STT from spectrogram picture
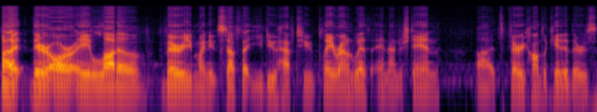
but there are a lot of very minute stuff that you do have to play around with and understand. Uh, it's very complicated. There's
